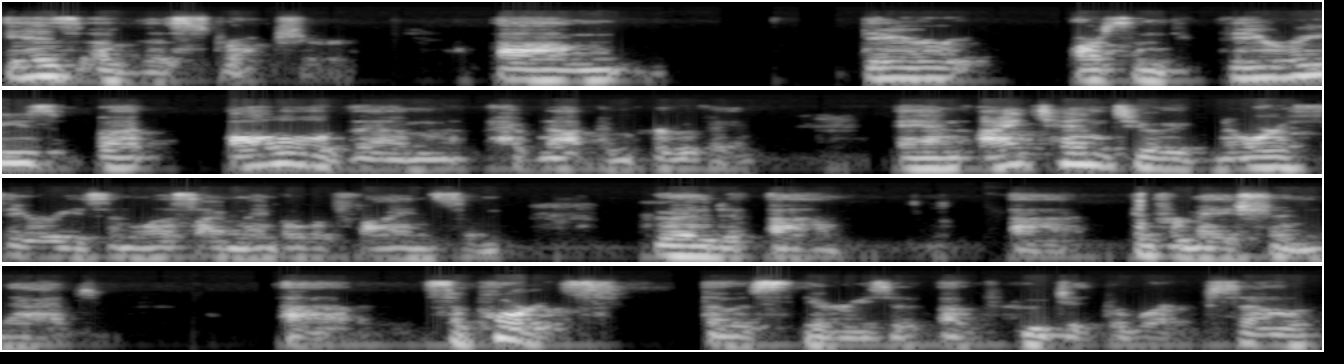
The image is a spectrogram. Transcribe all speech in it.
is of this structure. Um, there are some theories, but all of them have not been proven. And I tend to ignore theories unless I'm able to find some good um, uh, information that uh, supports those theories of, of, who did the work. So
